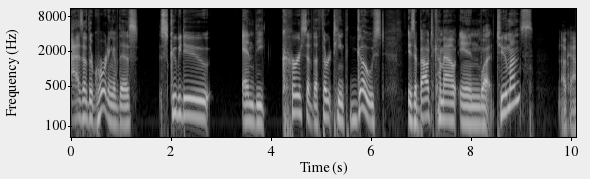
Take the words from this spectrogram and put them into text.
as of the recording of this scooby-doo and the curse of the 13th ghost is about to come out in what two months Okay.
